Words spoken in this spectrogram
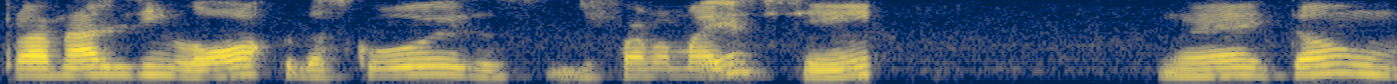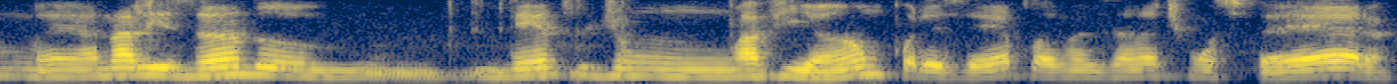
para análise em loco das coisas, de forma mais é. eficiente. Né? Então, é, analisando dentro de um avião, por exemplo, analisando a atmosfera,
